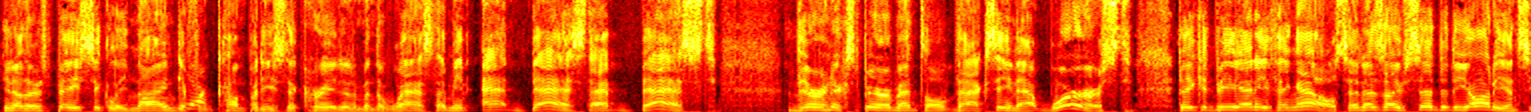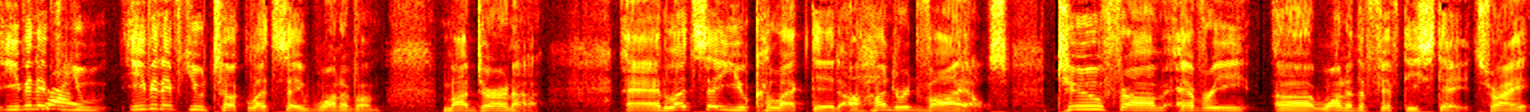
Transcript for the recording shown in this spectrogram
You know, there's basically nine different companies that created them in the West. I mean, at best, at best, they're an experimental vaccine. At worst, they could be anything else. And as I've said to the audience, even if Right. you even if you took, let's say, one of them, Moderna, and let's say you collected 100 vials, two from every uh, one of the 50 states, right?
